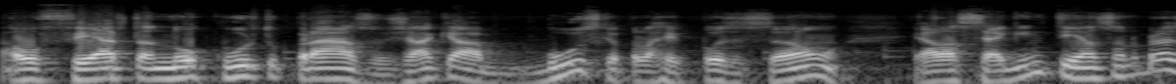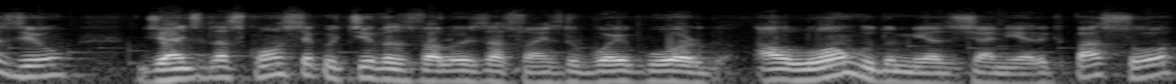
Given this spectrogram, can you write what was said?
a oferta no curto prazo, já que a busca pela reposição ela segue intensa no Brasil diante das consecutivas valorizações do boi gordo ao longo do mês de janeiro que passou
